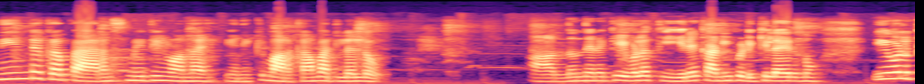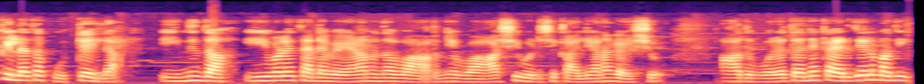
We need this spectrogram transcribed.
നിന്റെയൊക്കെ പാരൻസ് മീറ്റിംഗ് വന്നാൽ എനിക്ക് മറക്കാൻ പറ്റില്ലല്ലോ. അന്നും നിനക്ക് ഇവളെ തീരെ കണി പിടിക്കില്ലായിരുന്നു. ഇവൾക്കില്ലാത്ത കുറ്റമില്ല. ഇന്നിതാ ഇവളെ തന്നെ വേണമെന്ന് പറഞ്ഞ് വാശി പിടിച്ച് കല്യാണം കഴിച്ചു. അതുപോലെ തന്നെ കരുതിയാൽ മതി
